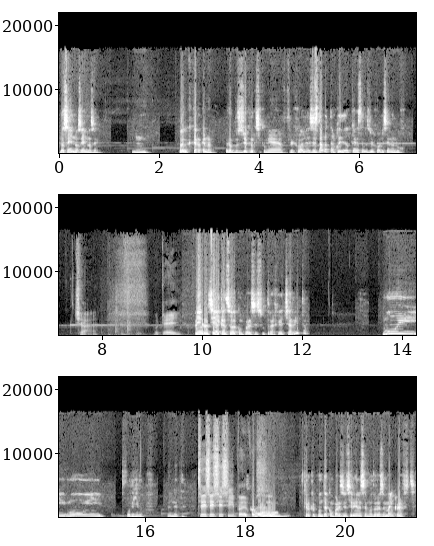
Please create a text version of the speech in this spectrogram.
no sé, no sé, no sé. Mm, creo que no, pero pues yo creo que sí comía frijoles. Estaba tan jodido que hasta los frijoles eran lujo. Cha. Ok. Pero sí alcanzó a comprarse su traje de charrito. Muy, muy jodido, la neta. Sí, sí, sí, sí. Pero... Es como, creo que el punto de comparación serían las armaduras de Minecraft.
